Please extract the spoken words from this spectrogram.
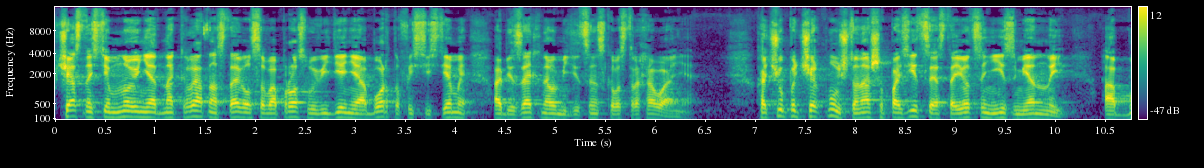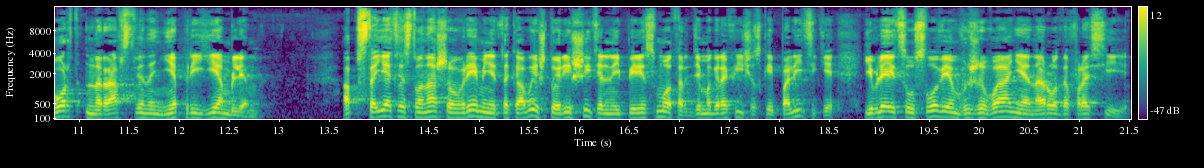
В частности, мною неоднократно ставился вопрос выведения абортов из системы обязательного медицинского страхования – Хочу подчеркнуть, что наша позиция остается неизменной. Аборт нравственно неприемлем. Обстоятельства нашего времени таковы, что решительный пересмотр демографической политики является условием выживания народов России.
